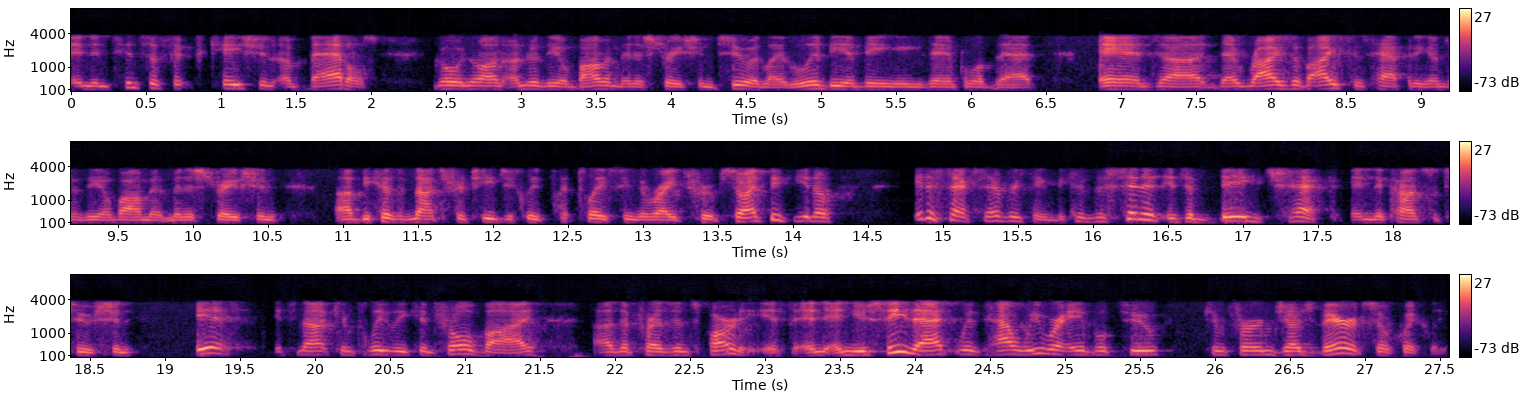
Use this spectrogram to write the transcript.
and intensification of battles going on under the Obama administration too, and like Libya being an example of that, and uh, the rise of ISIS happening under the Obama administration uh, because of not strategically p- placing the right troops. So I think you know it affects everything because the Senate is a big check in the Constitution if it's not completely controlled by uh, the president's party. If and, and you see that with how we were able to confirm Judge Barrett so quickly.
